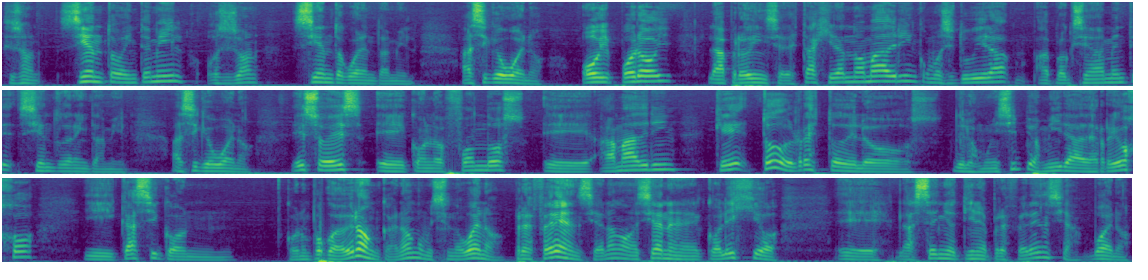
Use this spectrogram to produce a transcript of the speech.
si son 120.000 o si son 140.000. Así que bueno, hoy por hoy la provincia le está girando a Madrid como si tuviera aproximadamente 130.000. Así que bueno, eso es eh, con los fondos eh, a Madrid que todo el resto de los, de los municipios mira de reojo y casi con, con un poco de bronca, ¿no? Como diciendo, bueno, preferencia, ¿no? Como decían en el colegio, eh, la seño tiene preferencia. Bueno,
